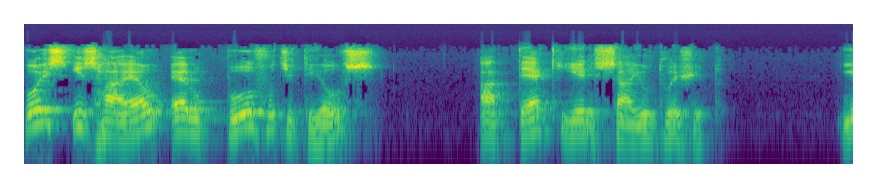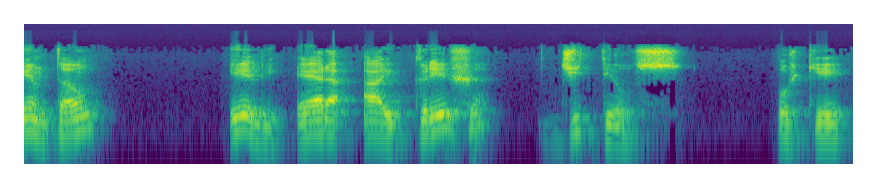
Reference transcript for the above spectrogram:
pois Israel era o povo de Deus até que ele saiu do Egito. E então ele era a igreja de Deus, porque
